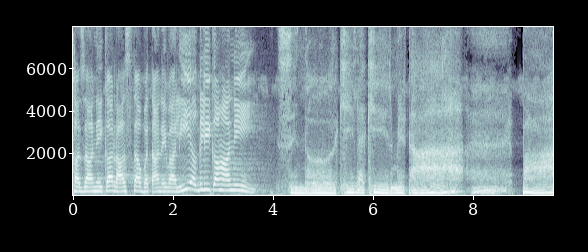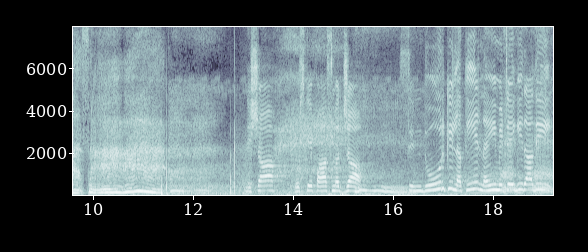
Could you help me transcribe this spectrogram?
खजाने का रास्ता बताने वाली अगली कहानी। सिंदूर की लकीर मिटा पास। निशा उसके पास मत जा। सिंदूर की लकीर नहीं मिटेगी दादी।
